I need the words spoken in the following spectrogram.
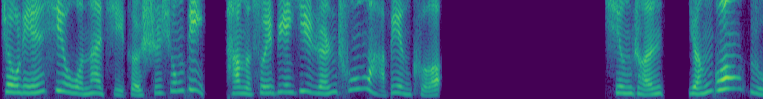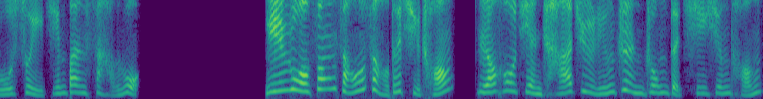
就联系我那几个师兄弟。”他们随便一人出马便可。清晨，阳光如碎金般洒落。林若风早早的起床，然后检查聚灵阵中的七星藤，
